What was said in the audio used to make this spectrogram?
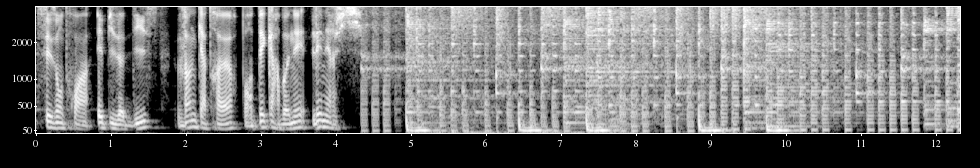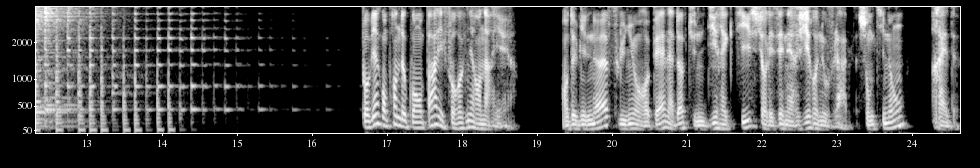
Saison 3, épisode 10, 24 heures pour décarboner l'énergie. Pour bien comprendre de quoi on parle, il faut revenir en arrière. En 2009, l'Union européenne adopte une directive sur les énergies renouvelables. Son petit nom RED.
